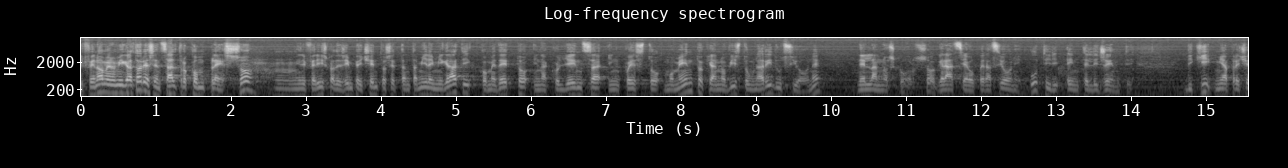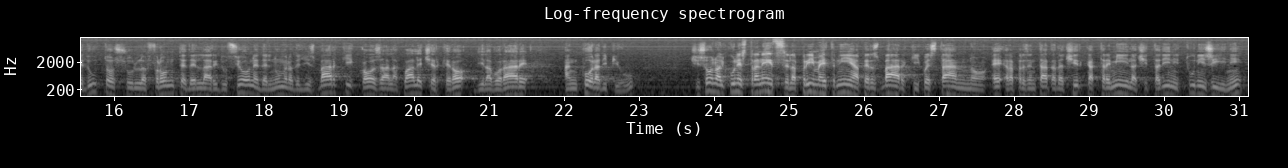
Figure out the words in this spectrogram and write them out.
Il fenomeno migratorio è senz'altro complesso, mm, mi riferisco ad esempio ai 170.000 immigrati, come detto, in accoglienza in questo momento, che hanno visto una riduzione nell'anno scorso, grazie a operazioni utili e intelligenti di chi mi ha preceduto sul fronte della riduzione del numero degli sbarchi, cosa alla quale cercherò di lavorare ancora di più, ci sono alcune stranezze, la prima etnia per sbarchi quest'anno è rappresentata da circa 3.000 cittadini tunisini,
